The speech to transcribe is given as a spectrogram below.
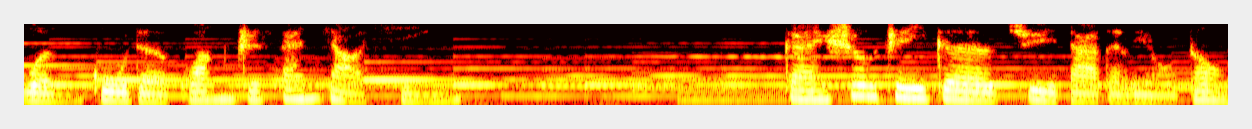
稳固的光之三角形，感受这个巨大的流动。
